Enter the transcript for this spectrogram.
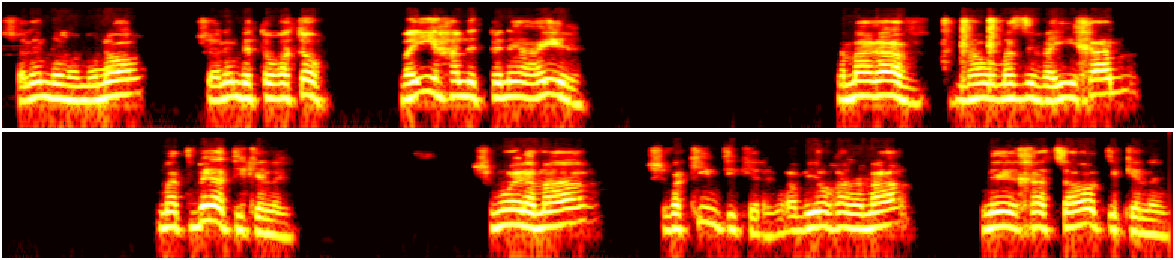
שלם בממונו, שלם בתורתו. וייחן את פני העיר. אמר רב, מה, מה זה וייחן? מטבע תיקן להם. שמואל אמר, שווקים תיקן להם. רבי יוחנן אמר, מרחצאות תיקן להם.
